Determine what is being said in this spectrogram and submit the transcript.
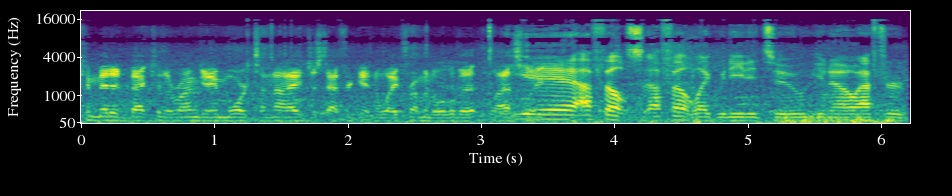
committed back to the run game more tonight, just after getting away from it a little bit last yeah, week? Yeah, I felt I felt like we needed to. You know, after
